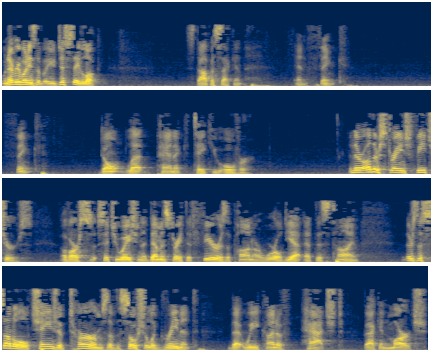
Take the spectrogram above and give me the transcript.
when everybody's, you just say, look, stop a second and think. Think. Don't let panic take you over. And there are other strange features of our situation that demonstrate that fear is upon our world yet at this time. There's a subtle change of terms of the social agreement that we kind of hatched back in March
